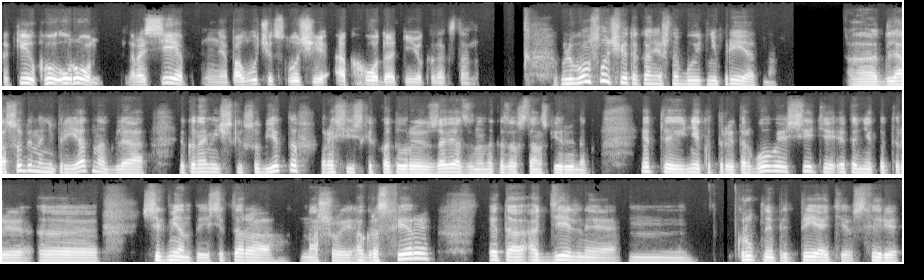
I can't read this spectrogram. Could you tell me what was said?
какие, какой урон Россия получит в случае отхода от нее Казахстана? В любом случае это, конечно, будет неприятно. А для особенно неприятно для экономических субъектов российских, которые завязаны на казахстанский рынок. Это и некоторые торговые сети, это некоторые э, сегменты и сектора нашей агросферы, это отдельные крупные предприятия в сфере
